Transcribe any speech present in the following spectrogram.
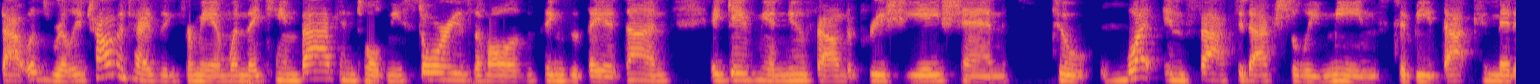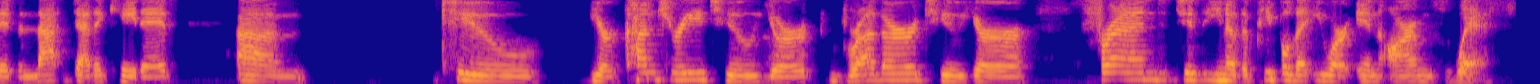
that was really traumatizing for me. And when they came back and told me stories of all of the things that they had done, it gave me a newfound appreciation to what, in fact, it actually means to be that committed and that dedicated um, to your country to your brother to your friend to you know the people that you are in arms with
